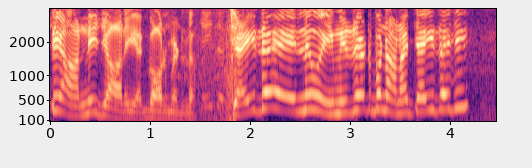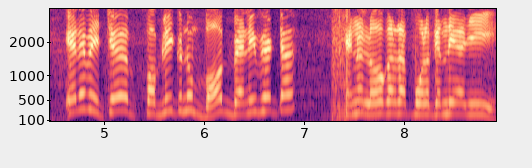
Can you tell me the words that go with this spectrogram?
ਧਿਆਨ ਨਹੀਂ ਜਾ ਰਿਹਾ ਗਵਰਨਮੈਂਟ ਦਾ। ਚਾਹੀਦਾ ਇਹਨੂੰ ਇਮੀਡੀਏਟ ਬਣਾਉਣਾ ਚਾਹੀਦਾ ਜੀ। ਇਹਦੇ ਵਿੱਚ ਪਬਲਿਕ ਨੂੰ ਬਹੁਤ ਬੈਨੀਫਿਟ ਹੈ। ਇਹਨੂੰ ਲੋਕ ਦਾ ਪੁਲ ਕਹਿੰਦੇ ਆ ਜੀ।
